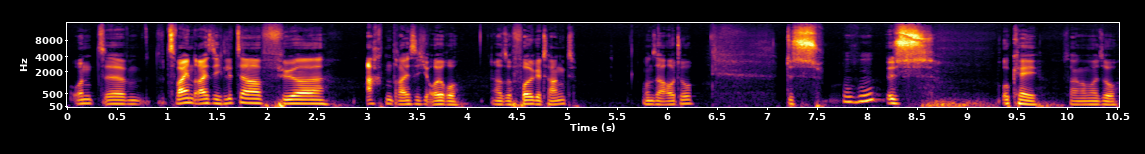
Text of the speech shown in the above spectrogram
und ähm, 32 Liter für 38 Euro. Also voll getankt, unser Auto. Das mhm. ist okay, sagen wir mal so.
